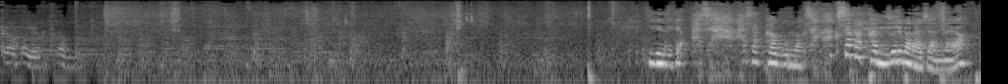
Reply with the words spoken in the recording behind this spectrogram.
그리고 이렇게 하면 이게 되게 아삭아삭하고 막 사각사각하는 소리가 나지 않나요?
